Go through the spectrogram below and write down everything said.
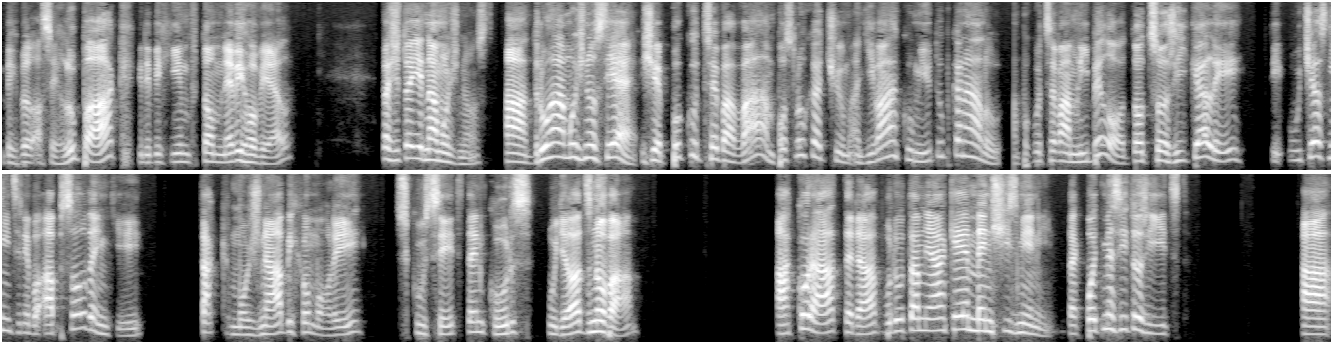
bych byl asi hlupák, kdybych jim v tom nevyhověl. Takže to je jedna možnost. A druhá možnost je, že pokud třeba vám, posluchačům a divákům YouTube kanálu, a pokud se vám líbilo to, co říkali ty účastníci nebo absolventi, tak možná bychom mohli zkusit ten kurz udělat znova. Akorát teda budou tam nějaké menší změny. Tak pojďme si to říct. A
